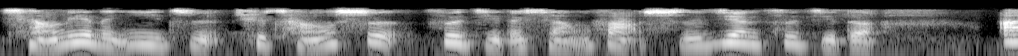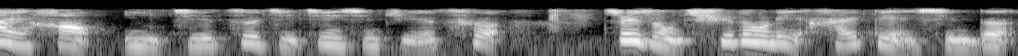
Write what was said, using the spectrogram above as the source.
强烈的意志去尝试自己的想法，实践自己的爱好以及自己进行决策。这种驱动力还典型的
